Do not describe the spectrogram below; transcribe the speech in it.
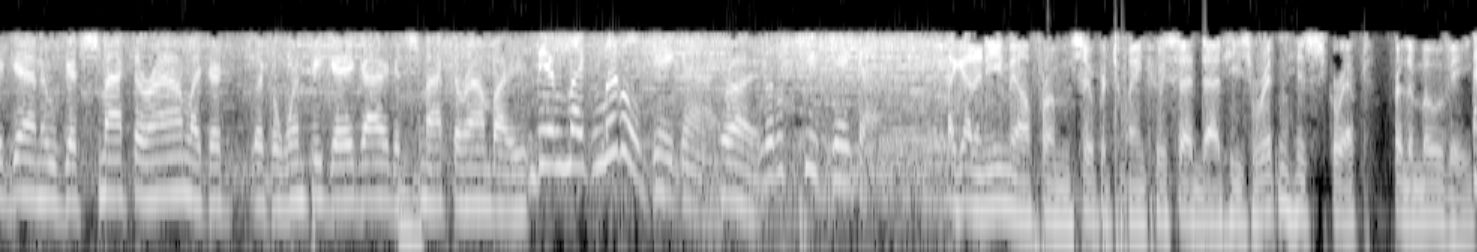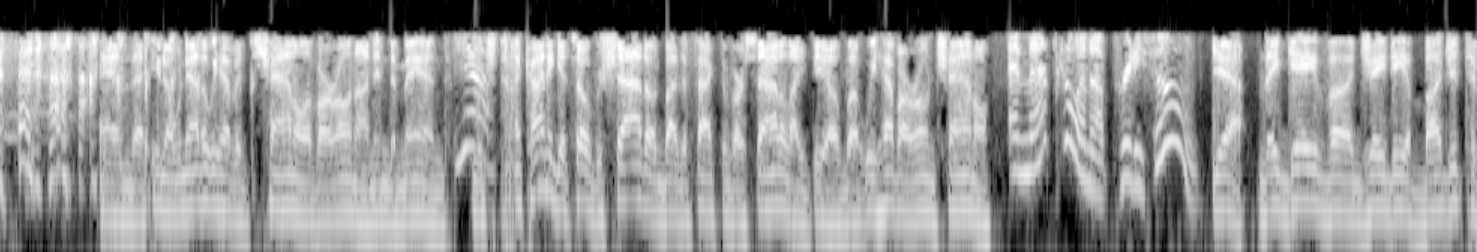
again who gets smacked around like a like a wimpy gay guy who gets smacked around by. They're like little gay guys. Right. Little cute gay guys. I got an email from Super Twink who said that he's written his script for the movie, and that you know now that we have a channel of our own on In Demand, Yeah. which kind of gets overshadowed by the fact of our satellite deal, but we have our own channel. And that's going up pretty soon. Yeah, they gave uh, JD a budget to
